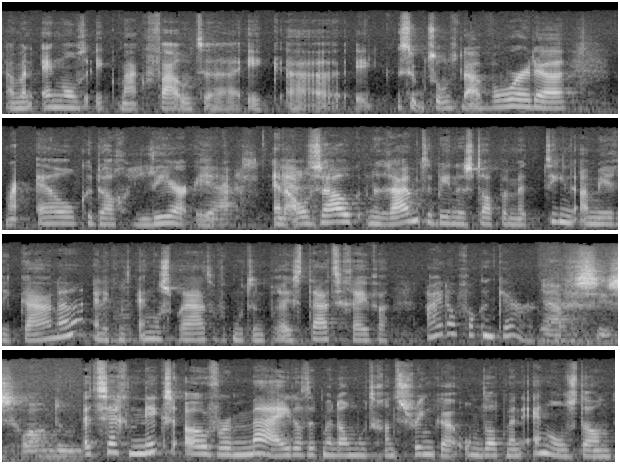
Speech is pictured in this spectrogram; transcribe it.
nou, mijn Engels, ik maak fouten, ik, eh, ik zoek soms naar woorden. Maar elke dag leer ik. Ja. En al zou ik een ruimte binnenstappen met tien Amerikanen... en ik moet Engels praten of ik moet een presentatie geven... I don't fucking care. ja, precies. Gewoon doen. Het zegt niks over mij dat ik me dan moet gaan shrinken... omdat mijn Engels dan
